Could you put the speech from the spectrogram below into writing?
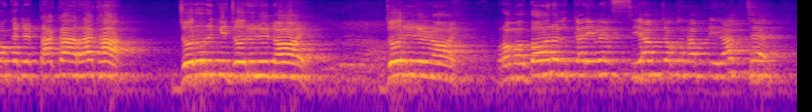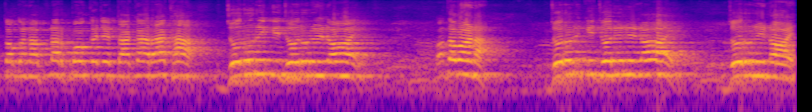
পকেটে টাকা রাখা জরুরি কি জরুরি নয়? জরুরি নয়। রমাদানুল করিমের সিয়াম যখন আপনি রাখছেন, তখন আপনার পকেটে টাকা রাখা জরুরি কি জরুরি নয়? কথা বলে না। জরুরি কি জরুরি নয়? জরুরি নয়।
